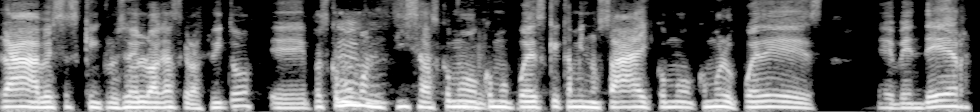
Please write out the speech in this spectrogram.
a veces que inclusive lo hagas gratuito, eh, pues cómo monetizas, cómo, cómo puedes, qué caminos hay, cómo, cómo lo puedes eh, vender,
